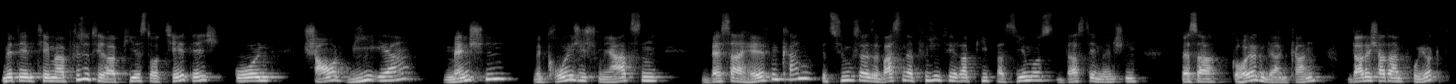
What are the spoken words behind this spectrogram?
mit dem Thema Physiotherapie, ist dort tätig und schaut, wie er Menschen mit chronischen Schmerzen besser helfen kann, beziehungsweise was in der Physiotherapie passieren muss, dass den Menschen besser geholfen werden kann. Und dadurch hat er ein Projekt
